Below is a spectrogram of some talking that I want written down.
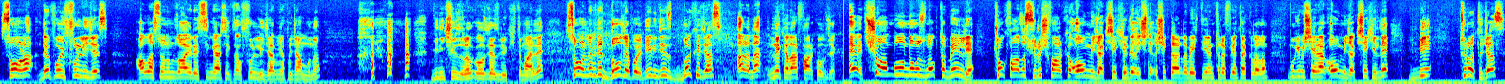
Sonra depoyu fullleyeceğiz. Allah sonumuzu hayır etsin. Gerçekten fullleyeceğim, yapacağım bunu. 1200 liralık olacağız büyük ihtimalle. Sonra da bir de dolu depoya deneyeceğiz. Bakacağız arada ne kadar fark olacak. Evet şu an bulunduğumuz nokta belli. Çok fazla sürüş farkı olmayacak şekilde işte ışıklarda bekleyelim, trafiğe takılalım. Bu gibi şeyler olmayacak şekilde bir tur atacağız,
